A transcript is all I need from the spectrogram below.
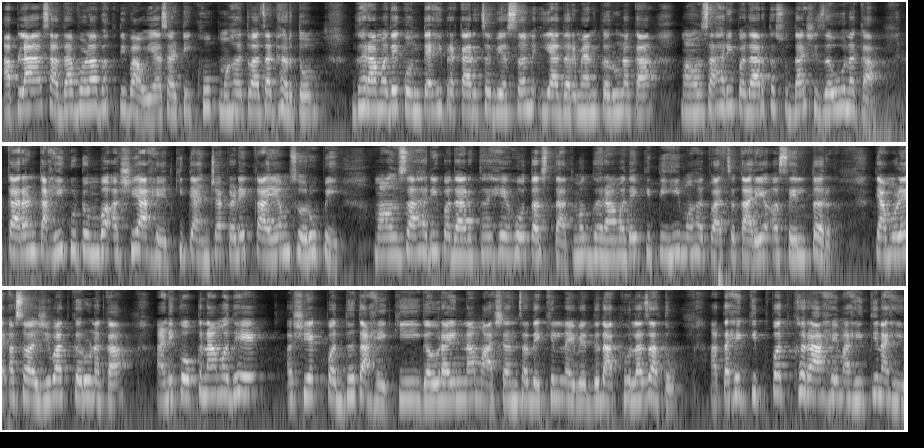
आपला साधाभोळा भक्तिभाव यासाठी खूप महत्त्वाचा ठरतो. घरामध्ये कोणत्याही प्रकारचं व्यसन या दरम्यान करू नका. मांसाहारी पदार्थसुद्धा शिजवू नका. कारण काही कुटुंब अशी आहेत की त्यांच्याकडे कायमस्वरूपी मांसाहारी पदार्थ हे होत असतात. मग घरामध्ये कितीही महत्त्वाचं कार्य असेल तर त्यामुळे असं अजिबात करू नका. आणि कोकणामध्ये अशी एक पद्धत आहे की गौराईंना माशांचा देखील नैवेद्य दाखवला जातो. आता हे कितपत खरं आहे माहिती नाही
